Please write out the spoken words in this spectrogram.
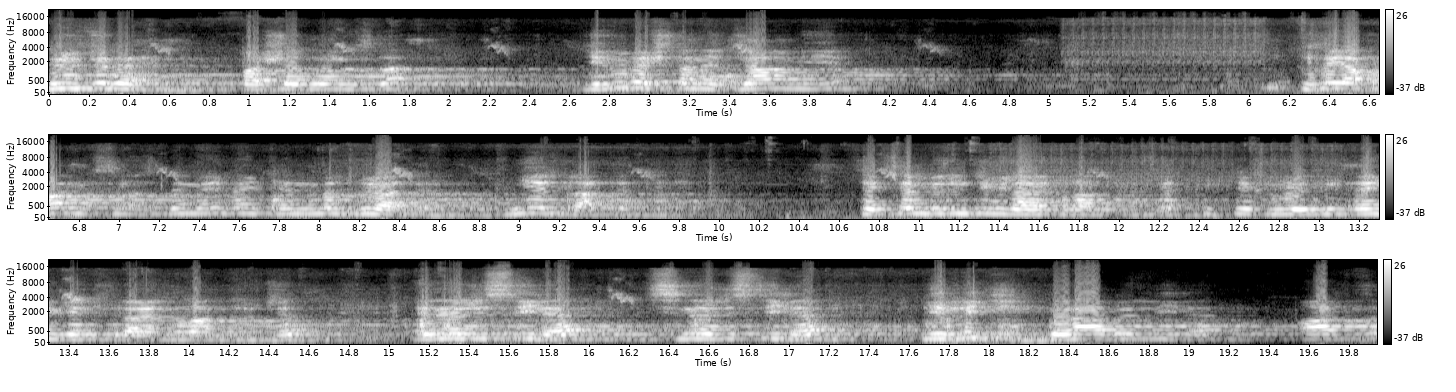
Düzce'de başladığımızda 25 tane camiyi bize yapar mısınız demeyi ben kendime zürat ettim. Niye zürat ettim? 81. vilayet olan Düzce, Türkiye Cumhuriyeti'nin en geniş vilayeti olan Düzce, enerjisiyle, sinerjisiyle, birlik, beraberliğiyle artı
